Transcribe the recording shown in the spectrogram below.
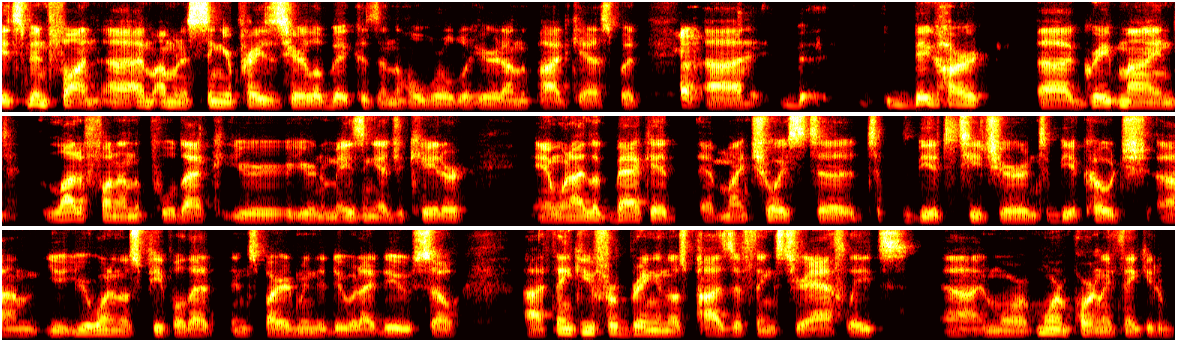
it's been fun. Uh, I'm, I'm going to sing your praises here a little bit because then the whole world will hear it on the podcast. But uh, b- big heart, uh, great mind, a lot of fun on the pool deck. You're you're an amazing educator. And when I look back at, at my choice to to be a teacher and to be a coach, um, you, are one of those people that inspired me to do what I do. So uh, thank you for bringing those positive things to your athletes. Uh, and more more importantly, thank you to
